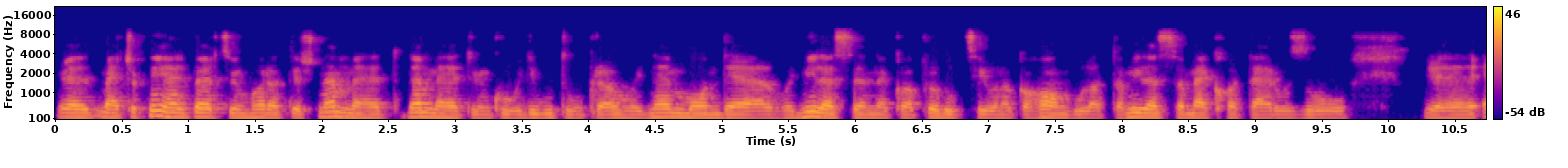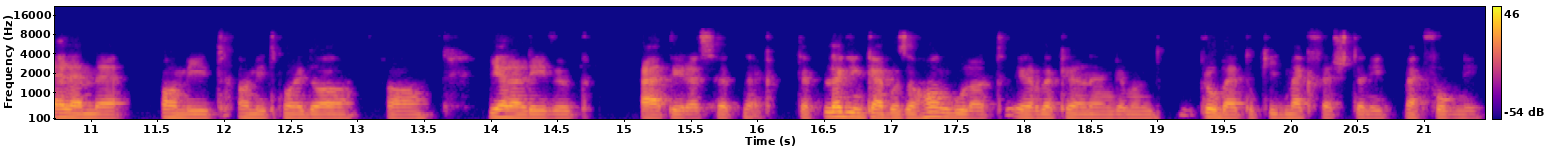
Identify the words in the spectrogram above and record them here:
e, már csak néhány percünk maradt, és nem, mehet, nem mehetünk úgy útunkra, hogy nem mond el, hogy mi lesz ennek a produkciónak a hangulata, mi lesz a meghatározó e, eleme amit, amit majd a, a jelenlévők átérezhetnek. Tehát leginkább az a hangulat érdekelne engem, amit próbáltuk így megfesteni, megfogni.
